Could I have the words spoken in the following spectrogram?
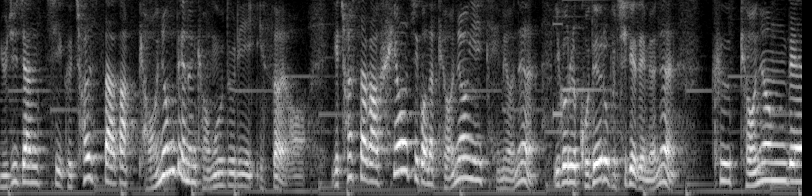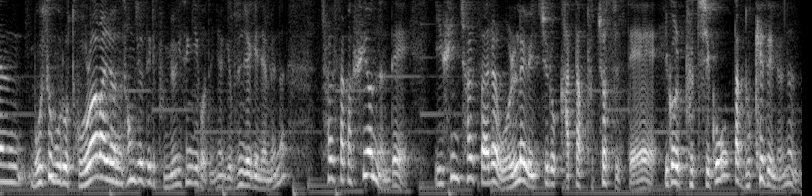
유지장치 그 철사가 변형되는 경우들이 있어요. 이게 철사가 휘어지거나 변형이 되면은 이거를 그대로 붙이게 되면은 그 변형된 모습으로 돌아가려는 성질들이 분명히 생기거든요. 이게 무슨 얘기냐면은 철사가 휘었는데 이 휜 철사를 원래 위치로 갖다 붙였을 때 이걸 붙이고 딱 놓게 되면은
